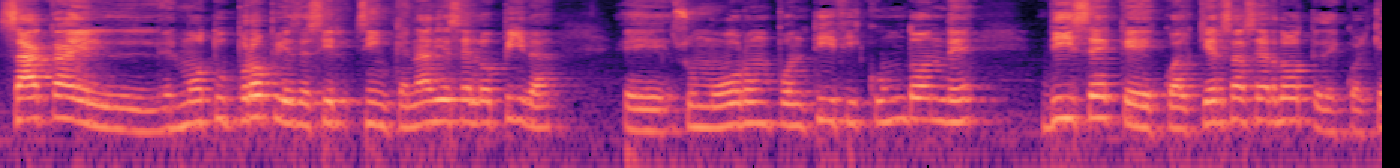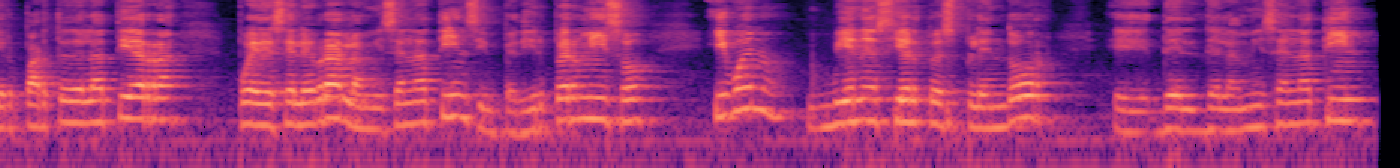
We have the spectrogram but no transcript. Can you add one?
saca el, el motu propio, es decir, sin que nadie se lo pida, eh, sumorum pontificum, donde dice que cualquier sacerdote de cualquier parte de la tierra puede celebrar la misa en latín sin pedir permiso y bueno, viene cierto esplendor eh, de, la misa en latín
